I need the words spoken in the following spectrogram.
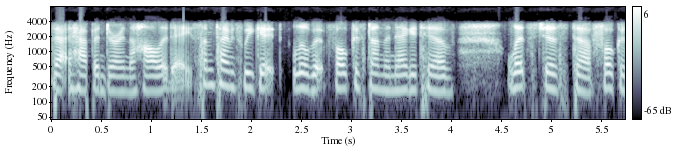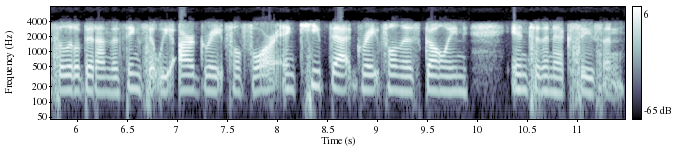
that happened during the holiday." Sometimes we get a little bit focused on the negative. Let's just uh, focus a little bit on the things that we are grateful for and keep that gratefulness going into the next season.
